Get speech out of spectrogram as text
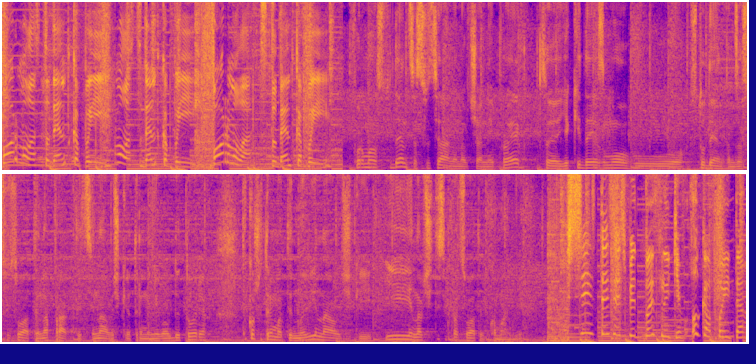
Формула студент КПІ. Формула студент КПІ. Формула студент КПІ. Формула студент це соціальний навчальний проєкт, е, який дає змогу студентам застосувати на практиці навички, отримані в аудиторіях, також отримати нові навички і навчитися працювати в команді. 6 тисяч підписників у КПІ ТВ.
